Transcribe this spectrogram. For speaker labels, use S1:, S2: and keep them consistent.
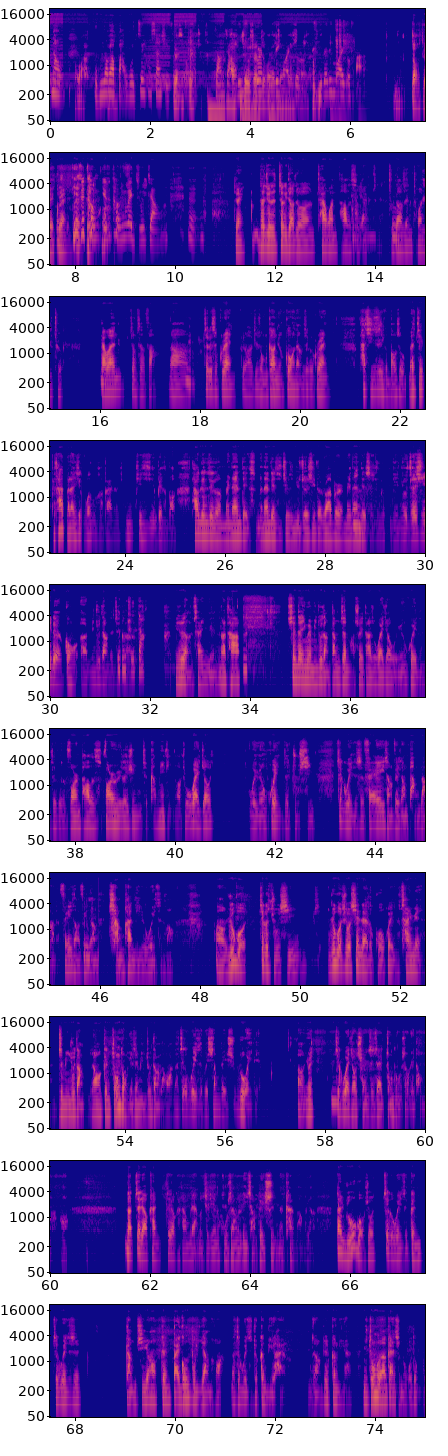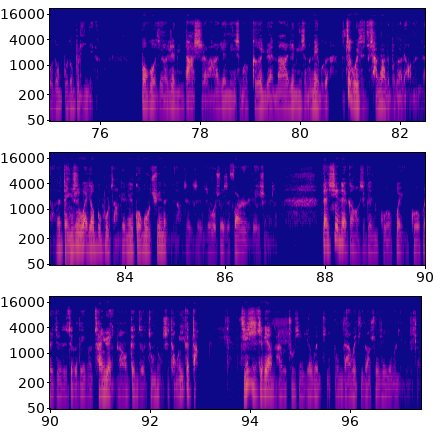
S1: 那
S2: 好吧，
S1: 我们要不要把握最后三十分钟讲讲另外一个提的另外一个法？
S2: 哦，对，Grant
S1: 也是同也是同一位主角嘛，嗯，
S2: 对，他就是这个叫做台湾 Policy Act 2022，台湾政策法。那这个是 Grant 啊，就是我们刚刚讲共和党这个 Grant。他其实是一个保守，呃，就他本来是温和派的，这几年变成保。他跟这个 Menendez，Menendez 就是纽泽西的 Robert Menendez，纽泽西的共呃民主党的这个民主党民主党的参议员。那他现在因为民主党当政嘛，所以他是外交委员会的这个 Foreign Policy Foreign Relations Committee 啊，就外交委员会的主席。这个位置是非常非常庞大的，非常非常强悍的一个位置啊啊！如果这个主席，如果说现在的国会参院是民主党，然后跟总统也是民主党的话，那这个位置会相对是弱一点，啊，因为这个外交权是在总统手里头嘛，啊，那这要看，这要看他们两个之间的互相的立场，对事情的看法不一样。但如果说这个位置跟这个位置是党籍啊，跟白宫不一样的话，那这个位置就更厉害了，你知道，这就更厉害。你总统要干什么，我都我都我都不理你的。包括这个任命大使啦，任命什么阁员呐，任命什么内部的，这个位置就强大的不得了了，你知道？那等于是外交部部长，等于是国务卿了，你知道？这是如果说是 foreign relation 的，但现在刚好是跟国会，国会就是这个地方参院，然后跟这个总统是同一个党，即使这个样子，还会出现一些问题。我们等下会提到出现一些问题，就是了。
